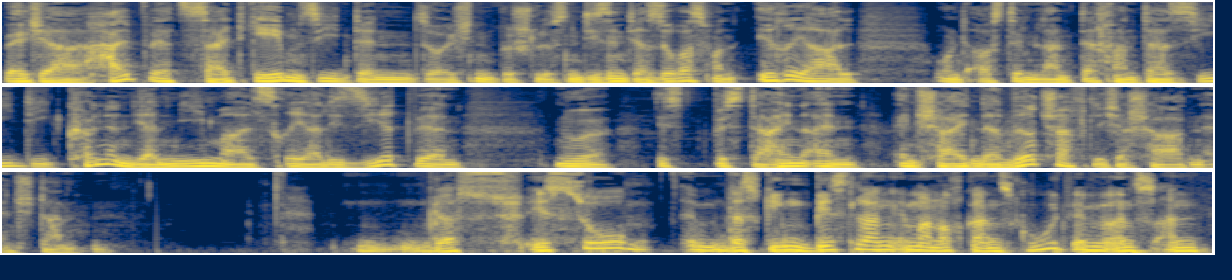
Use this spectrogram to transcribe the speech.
Welche Halbwertszeit geben Sie denn solchen Beschlüssen? Die sind ja sowas von irreal und aus dem Land der Fantasie, die können ja niemals realisiert werden. Nur ist bis dahin ein entscheidender wirtschaftlicher Schaden entstanden. Das ist so. Das ging bislang immer noch ganz gut, wenn wir uns an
